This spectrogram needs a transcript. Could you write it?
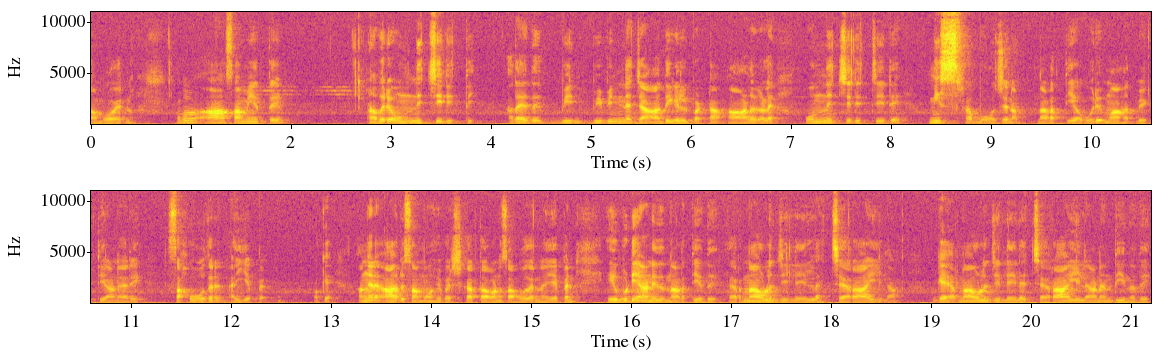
സംഭവമായിരുന്നു. അപ്പോൾ ആ സമയത്ത് അവരെ ഒന്നിച്ചിരുത്തി അതായത് വി വിഭിന്ന ജാതികളിൽപ്പെട്ട ആളുകളെ ഒന്നിച്ചിരുത്തിയിട്ട് മിശ്ര ഭോജനം നടത്തിയ ഒരു മഹത് വ്യക്തിയാണ് ആര്? സഹോദരൻ അയ്യപ്പൻ. ഓക്കെ? അങ്ങനെ ആ ഒരു സാമൂഹ്യ പരിഷ്കർത്താവാണ് സഹോദരൻ അയ്യപ്പൻ. എവിടെയാണ് ഇത് നടത്തിയത്? എറണാകുളം ജില്ലയിലെ ചെറായിലാണ് ഓക്കെ? എറണാകുളം ജില്ലയിലെ ചെറായിലാണ് എന്ത് ചെയ്യുന്നത്?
